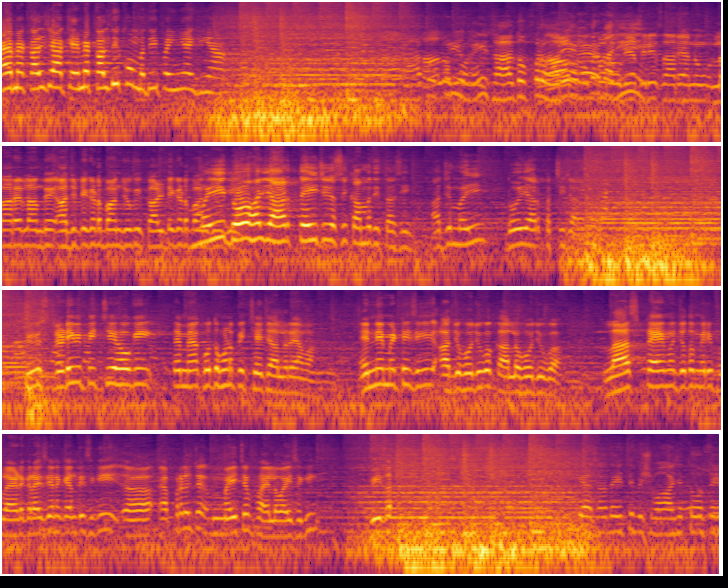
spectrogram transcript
ਐ ਮੈਂ ਕੱਲ ਜਾ ਕੇ ਮੈਂ ਕੱਲ ਦੀ ਘੁੰਮਦੀ ਪਈ ਹੈਗੀਆਂ। ਉੱਪਰ ਹੀ ਗਈ ਸਾਲ ਤੋਂ ਉੱਪਰ ਹੋ ਰਹੇ ਉੱਪਰ ਹੋ ਗਿਆ ਵੀਰੇ ਸਾਰਿਆਂ ਨੂੰ ਲਾਰੇ ਲਾਉਂਦੇ ਅੱਜ ਟਿਕਟ ਬਣ ਜੂਗੀ ਕੱਲ ਟਿਕਟ ਬਣ ਮਈ 2023 ਚ ਅਸੀਂ ਕੰਮ ਦਿੱਤਾ ਸੀ ਅੱਜ ਮਈ 2025 ਚੱਲ ਰਿਹਾ ਕਿਉਂਕਿ ਸਟੱਡੀ ਵੀ ਪਿੱਛੇ ਹੋ ਗਈ ਤੇ ਮੈਂ ਖੁਦ ਹੁਣ ਪਿੱਛੇ ਚੱਲ ਰਿਹਾ ਵਾਂ। ਇੰਨੀ ਮਿੱਟੀ ਸੀਗੀ ਅੱਜ ਹੋ ਜਾਊਗਾ ਕੱਲ ਹੋ ਜਾਊਗਾ। ਲਾਸਟ ਟਾਈਮ ਜਦੋਂ ਮੇਰੀ ਫਲਾਈਟ ਕਰਾਈ ਸੀ ਇਹਨੇ ਕਹਿੰਦੀ ਸੀਗੀ ਅਪ੍ਰੈਲ ਚ ਮਈ ਚ ਫਾਈਲ ਲਵਾਈ ਸੀਗੀ। ਵੀਜ਼ਾ ਕਹਿ ਸਕਦੇ ਇੱਥੇ ਵਿਸ਼ਵਾਸ ਦੇ ਤੌਰ ਤੇ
